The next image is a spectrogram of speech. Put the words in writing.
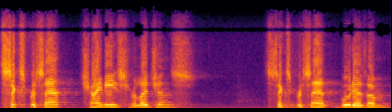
6% Chinese religions, 6% Buddhism,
